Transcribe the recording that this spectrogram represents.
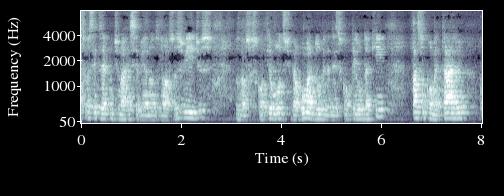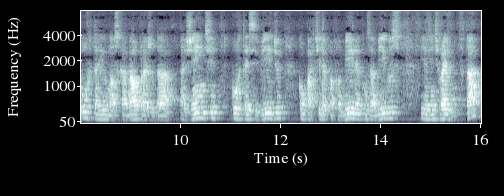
Se você quiser continuar recebendo os nossos vídeos, os nossos conteúdos, se tiver alguma dúvida desse conteúdo aqui, faça um comentário, curta aí o nosso canal para ajudar a gente, curta esse vídeo, compartilha com a família, com os amigos e a gente vai junto, tá?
